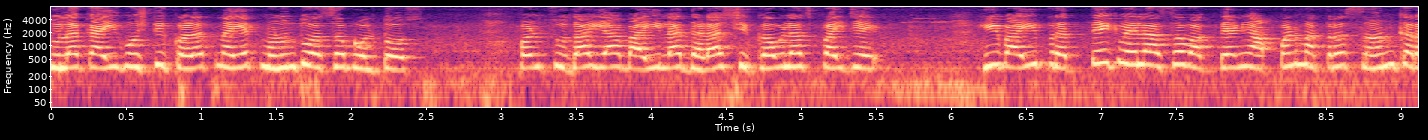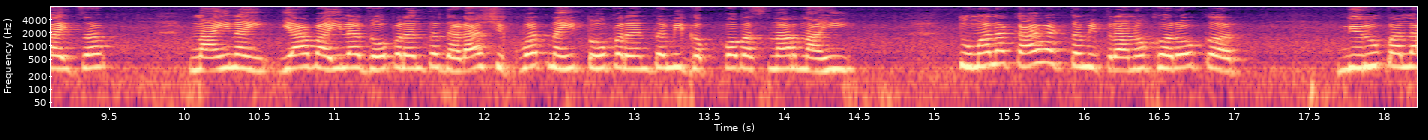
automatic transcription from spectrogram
तुला काही गोष्टी कळत नाही आहेत म्हणून तू असं बोलतोस. पण सुद्धा या बाईला धडा शिकवलाच पाहिजे. ही बाई प्रत्येक वेळेला असं वागते आणि आपण मात्र सहन करायचं. नाही नाही या बाईला जोपर्यंत धडा शिकवत नाही तोपर्यंत मी गप्प बसणार नाही. तुम्हाला काय वाटतं मित्रांनो? खरोखर निरूपाला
